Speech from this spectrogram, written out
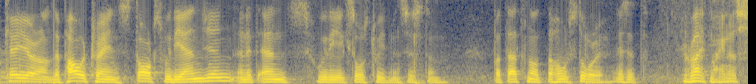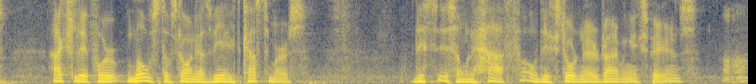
Okay, Göran, the powertrain starts with the engine and it ends with the exhaust treatment system. But that's not the whole story, is it? You're right, Magnus. Actually, for most of Scania's V8 customers, this is only half of the extraordinary driving experience. Uh-huh.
